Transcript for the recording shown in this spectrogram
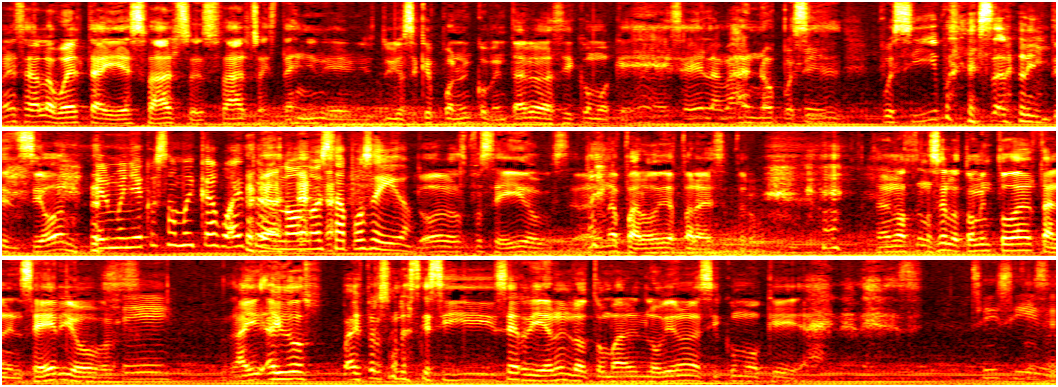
van a dar la vuelta y es falso, es falso. Ahí está en, YouTube. Yo sé que ponen comentarios así como que eh, se ve la mano. Pues sí, pues sí, pues esa era la intención. El muñeco está muy kawaii, pero no, no está poseído. no, no es poseído. Pues, hay una parodia para eso, pero no, se lo tomen todo tan en serio. Pues. Sí. Hay, hay, dos, hay personas que sí se rieron y lo tomaron, lo vieron así como que. Ay, sí, sí.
